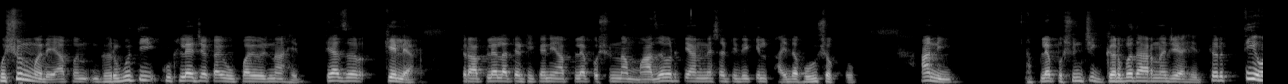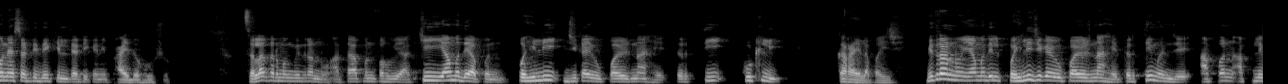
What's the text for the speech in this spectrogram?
पशूंमध्ये आपण घरगुती कुठल्या ज्या काही उपाययोजना आहेत त्या जर केल्या तर आपल्याला त्या ठिकाणी आपल्या पशूंना माझावरती आणण्यासाठी देखील फायदा होऊ शकतो. आणि आपल्या पशूंची गर्भधारणा जी आहे तर ती होण्यासाठी देखील त्या ठिकाणी फायदा होऊ शकतो. चला तर मग मित्रांनो आता आपण पाहूया की यामध्ये आपण पहिली जी काही उपाययोजना आहे तर ती कुठली करायला पाहिजे. मित्रांनो यामधील पहिली जी काही उपाययोजना आहे तर ती म्हणजे आपण आपले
